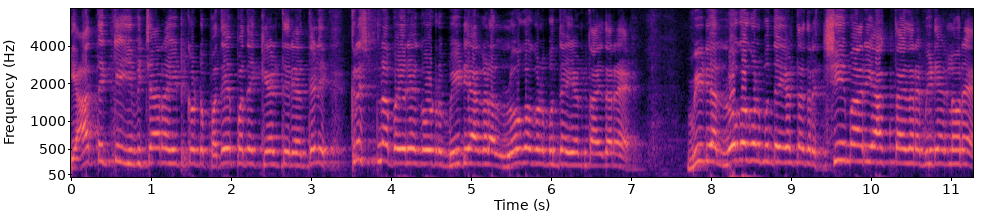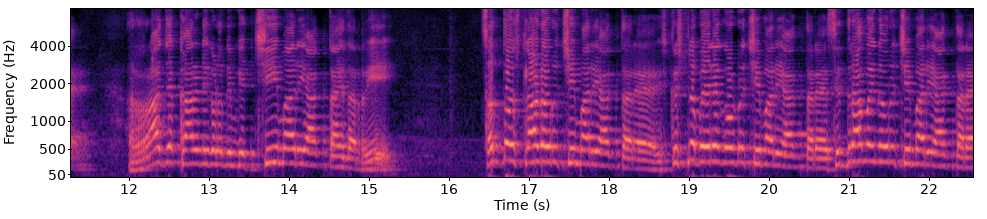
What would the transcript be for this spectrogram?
ಯಾತಕ್ಕೆ ಈ ವಿಚಾರ ಇಟ್ಕೊಂಡು ಪದೇ ಪದೇ ಕೇಳ್ತೀರಿ ಅಂತೇಳಿ ಕೃಷ್ಣ ಬೈರೇಗೌಡರು ಮೀಡಿಯಾಗಳ ಲೋಗೋಗಳ ಮುಂದೆ ಹೇಳ್ತಾ ಇದ್ದಾರೆ. ಮೀಡಿಯಾ ಲೋಗೋಗಳ ಮುಂದೆ ಹೇಳ್ತಾ ಇದ್ದಾರೆ. ಚೀಮಾರಿ ಆಗ್ತಾ ಇದ್ದಾರೆ ಮೀಡಿಯಾಗಳವರೇ. ರಾಜಕಾರಣಿಗಳು ನಿಮಗೆ ಚೀಮಾರಿ ಆಗ್ತಾ ಇದ್ದಾರ್ರಿ. ಸಂತೋಷ್ ಲಾಡ್ ಅವರು ಚೀಮಾರಿ ಆಗ್ತಾರೆ, ಕೃಷ್ಣ ಬೈರೇಗೌಡರು ಚೀಮಾರಿ ಆಗ್ತಾರೆ, ಸಿದ್ದರಾಮಯ್ಯನವರು ಚೀಮಾರಿ ಆಗ್ತಾರೆ,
